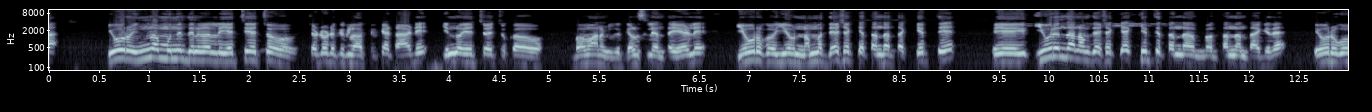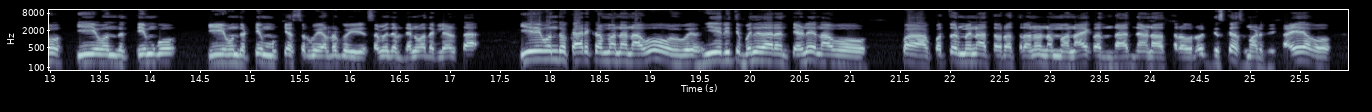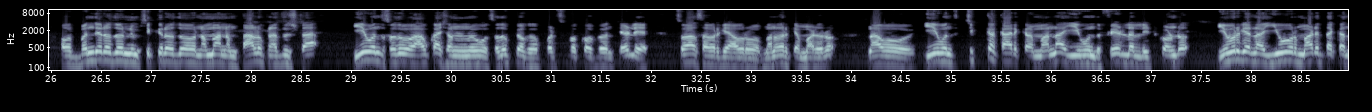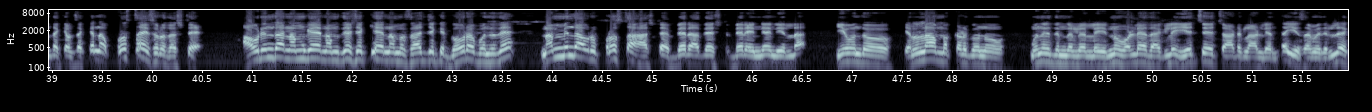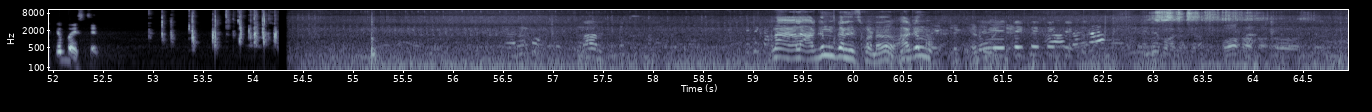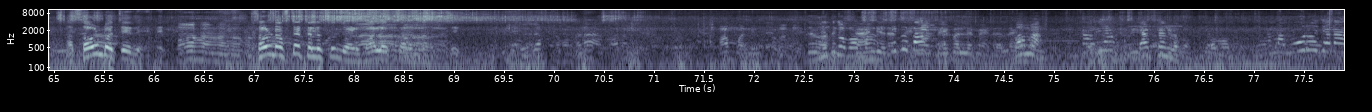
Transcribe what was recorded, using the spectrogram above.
ಇವರು ಇನ್ನು ಮುಂದಿನ ದಿನಗಳಲ್ಲಿ ಹೆಚ್ಚು ಹೆಚ್ಚು ಚಟುವಟಿಕೆಗಳ ಕ್ರಿಕೆಟ್ ಆಡಿ, ಇನ್ನೂ ಹೆಚ್ಚು ಹೆಚ್ಚು ಬಹುಮಾನಗಳು ಗಳಿಸಲಿ ಅಂತ ಹೇಳಿ ಇವ್ರಿಗೂ ಇವ್ ನಮ್ಮ ದೇಶಕ್ಕೆ ತಂದಂತ ಕೀರ್ತಿ ಇವರಿಂದ ನಮ್ಮ ದೇಶಕ್ಕೆ ಕೀರ್ತಿ ತಂದ, ತಂದಂತಾಗಿದೆ. ಇವ್ರಿಗೂ, ಈ ಒಂದು ಟೀಮ್ಗೂ ಈ ಒಂದು ಟೀಮ್ ಮುಖ್ಯಸ್ಥರಿಗೂ ಎಲ್ರಿಗೂ ಈ ಸಮಯದಲ್ಲಿ ಧನ್ಯವಾದಗಳು ಹೇಳ್ತಾ, ಈ ಒಂದು ಕಾರ್ಯಕ್ರಮನ ನಾವು ಈ ರೀತಿ ಬಂದಿದ್ದಾರೆ ಅಂತ ಹೇಳಿ ನಾವು ಕೊತ್ತೂರು ಮೀನಾಥ್ ಅವ್ರ ಹತ್ರನು ನಮ್ಮ ನಾಯಕರಾದಂತ ಆಜ್ಞಾಣ ಹತ್ರ ಅವರು ಡಿಸ್ಕಸ್ ಮಾಡಿದ್ವಿ. ಅಯ್ಯೋ, ಅವ್ರು ಬಂದಿರೋದು, ನಿಮ್ ಸಿಕ್ಕಿರೋದು ನಮ್ಮ ನಮ್ಮ ತಾಲೂಕಿನ ಅದೃಷ್ಟ. ಈ ಒಂದು ಸದು, ಅವಕಾಶವನ್ನು ನೀವು ಸದುಪಯೋಗ ಪಡಿಸ್ಬೇಕು ಅಂತ ಹೇಳಿ ಸುಹಾಸ್ ಅವರಿಗೆ ಅವರು ಮನವರಿಕೆ ಮಾಡಿದ್ರು. ನಾವು ಈ ಒಂದು ಚಿಕ್ಕ ಕಾರ್ಯಕ್ರಮನ ಈ ಒಂದು ಫೀಲ್ಡ್ ಅಲ್ಲಿ ಇಟ್ಕೊಂಡು ಇವ್ರಿಗೆ ನಾವು, ಇವ್ರು ಮಾಡಿರ್ತಕ್ಕಂಥ ಕೆಲಸಕ್ಕೆ ನಾವು ಪ್ರೋತ್ಸಾಹಿಸಿರೋದು ಅಷ್ಟೇ. ಅವರಿಂದ ನಮ್ಗೆ ನಮ್ಮ ದೇಶಕ್ಕೆ, ನಮ್ಮ ರಾಜ್ಯಕ್ಕೆ ಗೌರವ ಬಂದಿದೆ. ನಮ್ಮಿಂದ ಅವರು ಪ್ರೋತ್ಸಾಹ ಅಷ್ಟೇ. ಬೇರೆ ಅದೆಷ್ಟು ಬೇರೆ ಇನ್ನೇನಿಲ್ಲ. ಈ ಒಂದು ಎಲ್ಲಾ ಮಕ್ಕಳಿಗೂ ಮುಂದಿನ ದಿನಗಳಲ್ಲಿ ಇನ್ನೂ ಒಳ್ಳೆಯದಾಗ್ಲಿ ಹೆಚ್ಚು ಹೆಚ್ಚು ಆಟಗಳಾಡ್ಲಿ ಅಂತ ಈ ಸಮಯದಲ್ಲಿ ಹೇಳಕ್ಕೆ ಬಯಸ್ತೇನೆ ಅಣ್ಣ ಅಲ್ಲ ಅಗಲ್ ಕಲಿಸ್ಕೊಂಡ అగల్ ఆ సౌండ్ వచ్చేది సౌండ్ వస్తే తెలుస్తుంది వాళ్ళు బాల్ వస్తా ఉంటుంది ನಮ್ಮ ಮೂರು ಜನ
